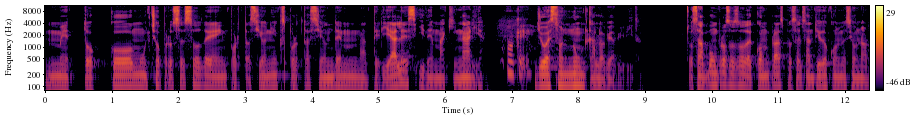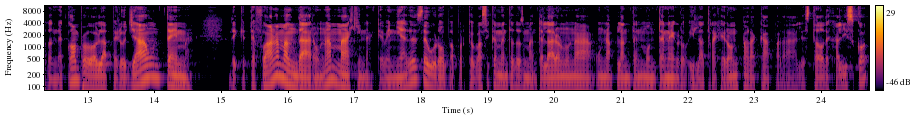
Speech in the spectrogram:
me tocó mucho proceso de importación y exportación de materiales y de maquinaria. Okay. Yo eso nunca lo había vivido. O sea, un proceso de compras, pues el sentido común decía una orden de compra, bla, bla, pero ya un tema de que te fueran a mandar una máquina que venía desde Europa, porque básicamente desmantelaron una, una planta en Montenegro y la trajeron para acá, para el estado de Jalisco,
